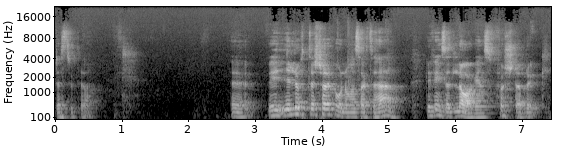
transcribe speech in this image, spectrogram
destruktiva. Eh, I, Luthers tradition har man sagt så här, det finns ett lagens första bruk.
